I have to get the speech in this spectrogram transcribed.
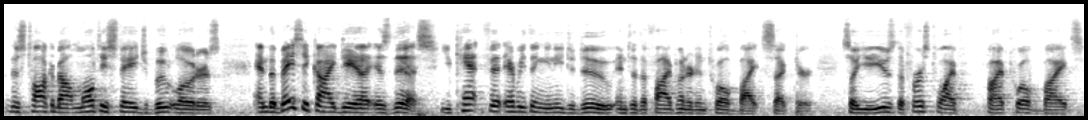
this talk about multi-stage bootloaders, and the basic idea is this. You can't fit everything you need to do into the 512 byte sector. So you use the first 512 bytes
